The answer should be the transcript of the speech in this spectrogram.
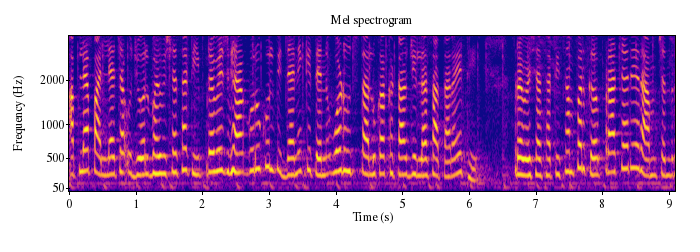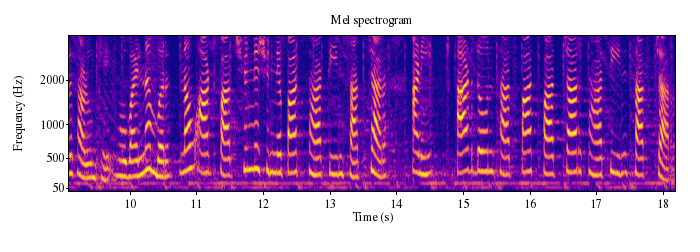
आपल्या पाल्याच्या उज्ज्वल भविष्यासाठी प्रवेश घ्या गुरुकुल विद्यानिकेतन वडूज तालुका खटाव जिल्हा सातारा येथे. प्रवेशासाठी संपर्क प्राचार्य रामचंद्र साळुंखे. मोबाईल नंबर नऊ आठ पाच शून्य शून्य पाच सहा तीन सात चार आणि आठ दोन सात पाच पाच चार सहा तीन सात चार.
